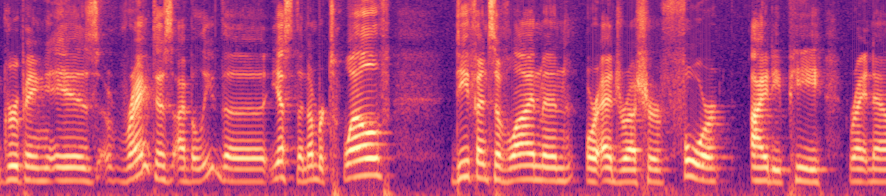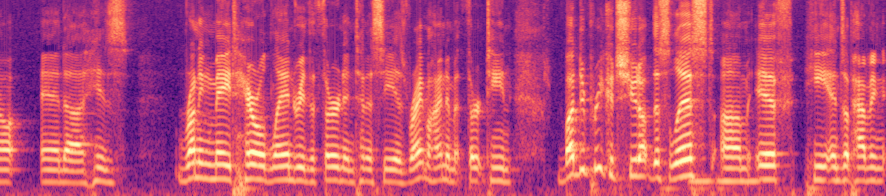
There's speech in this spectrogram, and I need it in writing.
grouping is ranked as I believe the yes the number twelve defensive lineman or edge rusher for IDP right now, and uh, his running mate Harold Landry III in Tennessee is right behind him at 13. Bud Dupree could shoot up this list um, if he ends up having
